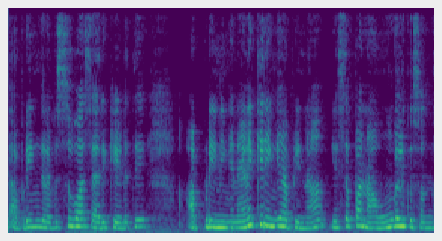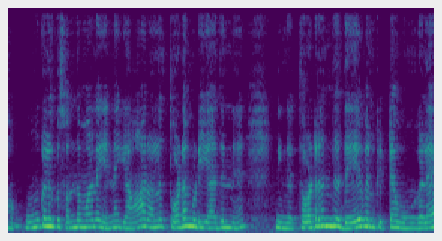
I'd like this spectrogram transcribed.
அப்படிங்கிற விசுவாச அறிக்கை எடுத்து அப்படி நீங்கள் நினைக்கிறீங்க அப்படின்னா எசப்பா நான் உங்களுக்கு சொந்தம். உங்களுக்கு சொந்தமான என்ன யாராலும் தொட முடியாதுன்னு நீங்கள் தொடர்ந்து தேவன்கிட்ட உங்களை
